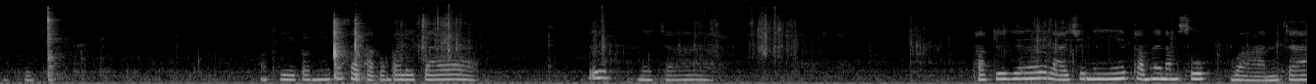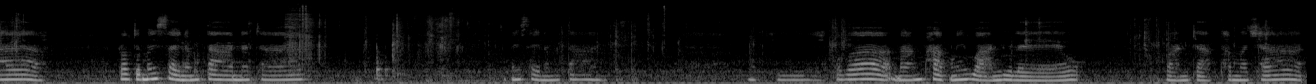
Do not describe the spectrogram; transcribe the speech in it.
โอเคจ้ะโอเค ตอนนี้ก็ใส่ผักลงไปเลยจ้าอึ๊บนี่จ้า ผักเยอะๆหลายชนิดทำให้น้ำซุปหวานจ้า เราจะไม่ใส่น้ำตาลนะจ๊ะจะไม่ใส่น้ำตาล โอเค เพราะว่าน้ำผักนี่หวานอยู่แล้ว หวานจากธรรมชาติ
